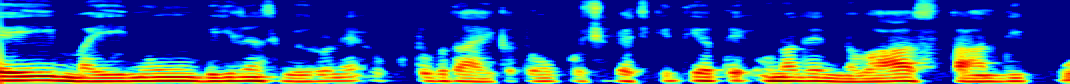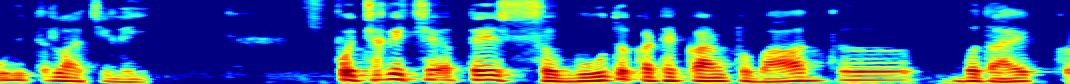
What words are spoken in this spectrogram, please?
23 ਮਈ ਨੂੰ ਵਿਜੀਲੈਂਸ ਬਿਊਰੋ ਨੇ ਉਕਤ ਵਿਧਾਇਕ ਤੋਂ ਪੁੱਛਗਿੱਛ ਕੀਤੀ ਅਤੇ ਉਹਨਾਂ ਦੇ ਨਿਵਾਸ ਸਥਾਨ ਦੀ ਪੂਰੀ ਤਲਾਸ਼ੀ ਲਈ ਪੁੱਛਗਿੱਛ ਅਤੇ ਸਬੂਤ ਇਕੱਠੇ ਕਰਨ ਤੋਂ ਬਾਅਦ ਵਿਧਾਇਕ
